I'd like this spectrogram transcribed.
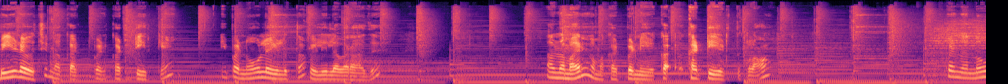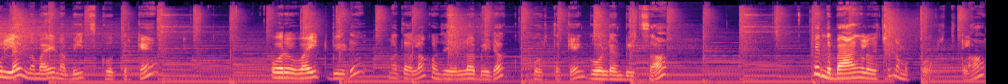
பீடை வச்சு நான் கட் பண்ண கட்டியிருக்கேன். இப்போ நூலை இழுத்தா வெளியில் வராது. அந்த மாதிரி நம்ம கட் பண்ணி க கட்டி எடுத்துக்கலாம். இப்போ இந்த நூலில் இந்த மாதிரி நான் பீட்ஸ் கோர்த்துருக்கேன். ஒரு ஒயிட் பீடு மற்றெல்லாம் கொஞ்சம் எல்லோ பீடாக கோர்த்துருக்கேன். கோல்டன் பீட்ஸாக இப்போ இந்த பேங்கில் வச்சு நம்ம கோர்த்துக்கலாம்.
